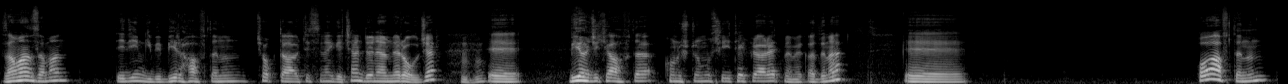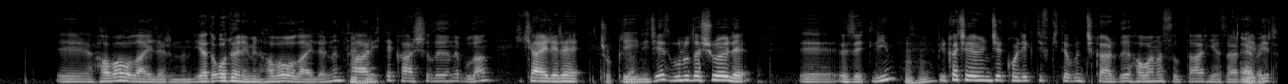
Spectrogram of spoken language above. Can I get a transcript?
zaman zaman dediğim gibi bir haftanın çok daha ötesine geçen dönemler olacak. Hı hı. Ee, bir önceki hafta konuştuğumuz şeyi tekrar etmemek adına ee, o haftanın ee, hava olaylarının ya da o dönemin hava olaylarının tarihte karşılığını bulan hikayelere Çok güzel. değineceğiz. Bunu da şöyle ee, özetleyeyim. Hı hı. Birkaç ay önce kolektif kitabın çıkardığı Hava Nasıl Tarih Yazar diye Evet.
